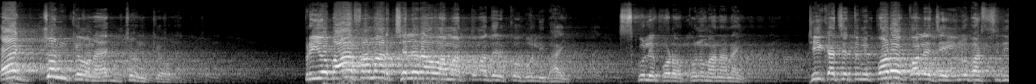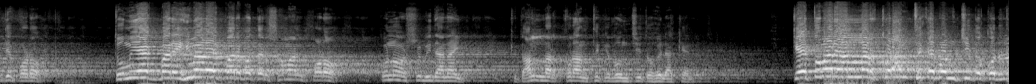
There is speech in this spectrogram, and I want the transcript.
একজন কেউ না, একজন কেউ না। প্রিয় বাপ আমার, ছেলেরাও আমার, তোমাদেরকেও বলি ভাই, স্কুলে পড়ো, কোনো মানা নাই। ঠিক আছে, তুমি পড়ো, কলেজে, ইউনিভার্সিটিতে পড়ো। তুমি একবারে হিমালয় পর্বতের সমান পড়ো। কোনো অসুবিধা নাই। কিন্তু আল্লাহর কোরআন থেকে বঞ্চিত হইলা কেন? কে তোমার আল্লাহর কোরআন থেকে বঞ্চিত করল?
